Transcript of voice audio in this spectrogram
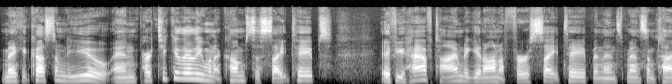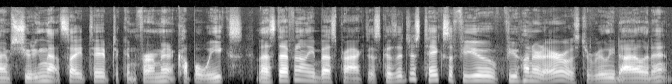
Make it custom to you. And particularly when it comes to sight tapes, if you have time to get on a first sight tape and then spend some time shooting that sight tape to confirm it a couple weeks, that's definitely best practice because it just takes a few, few hundred arrows to really dial it in.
